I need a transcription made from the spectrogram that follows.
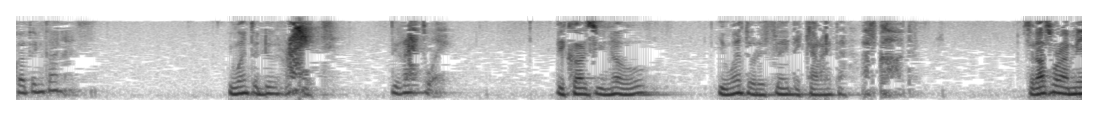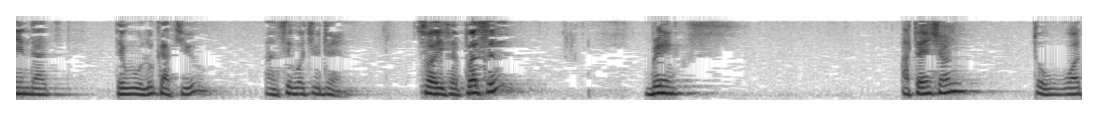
cutting corners. You want to do right, the right way. Because you know you want to reflect the character of God. So that's what I mean that they will look at you and see what you're doing. So if a person brings attention to what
